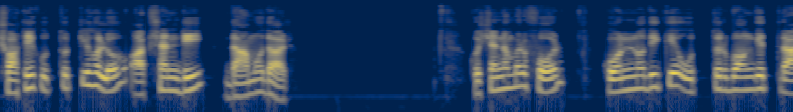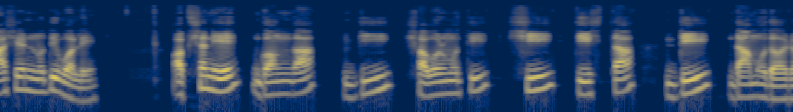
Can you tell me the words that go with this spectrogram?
সঠিক উত্তরটি হলো option D Damodar. Question number four, কোন নদীকে উত্তরবঙ্গের ত্রাসের নদী বলে? Option A Ganga, B Sabarmati C Teesta D Damodar.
